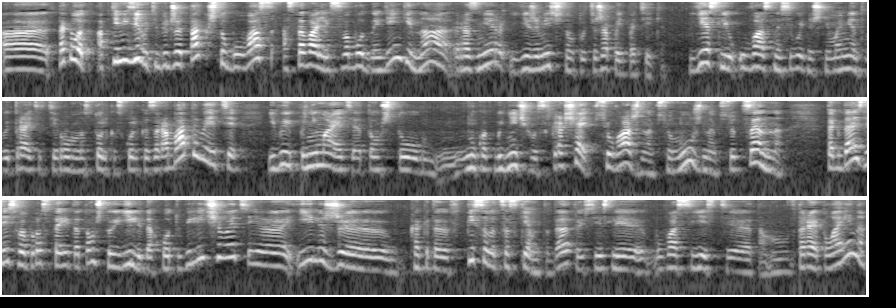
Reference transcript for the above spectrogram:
А, так вот, оптимизируйте бюджет так, чтобы у вас оставались свободные деньги на размер ежемесячного платежа по ипотеке. Если у вас на сегодняшний момент вы тратите ровно столько, сколько зарабатываете, и вы понимаете о том, что ну как бы нечего сокращать, все важно, все нужно, все ценно – тогда здесь вопрос стоит о том, что или доход увеличивать, э, или же как это вписываться с кем-то, да, то есть если у вас есть э, там вторая половина,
